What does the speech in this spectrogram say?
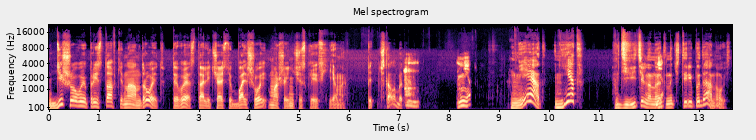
Дешевые приставки на Android TV стали частью большой мошеннической схемы. Читал об этом? Нет. Нет, нет. Удивительно, но нет. это на 4 ПДА новость.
